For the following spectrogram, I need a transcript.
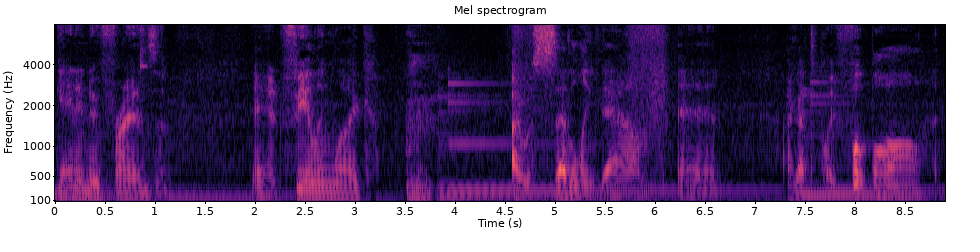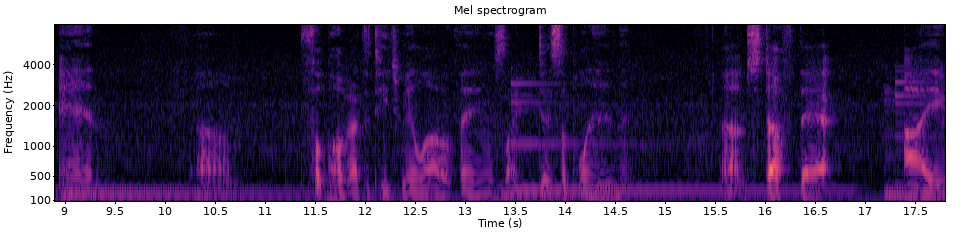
gaining new friends and and feeling like I was settling down and I got to play football and um, football got to teach me a lot of things like discipline um, stuff that I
